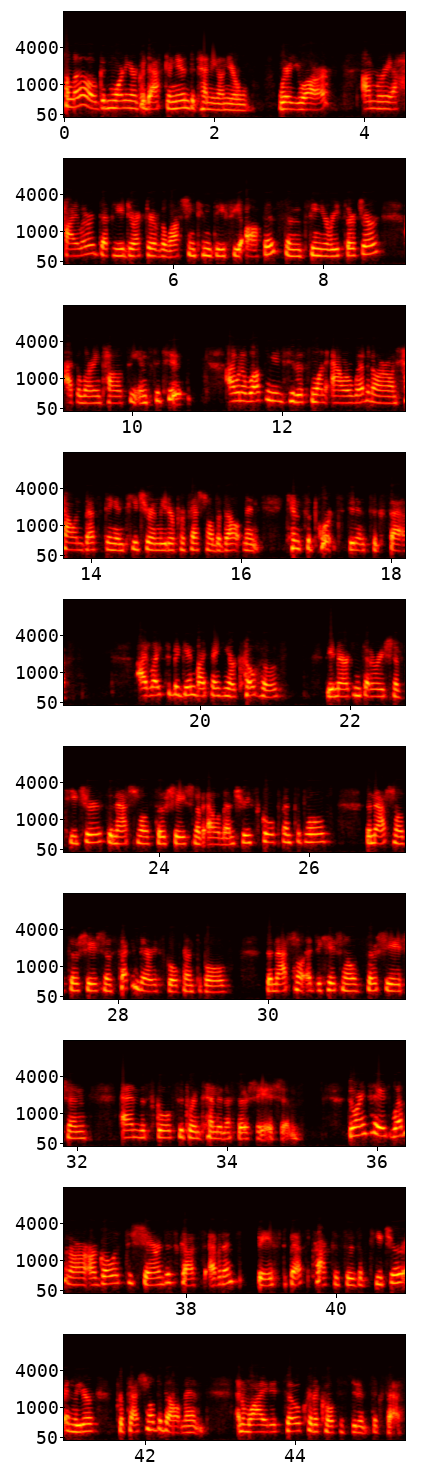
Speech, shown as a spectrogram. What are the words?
Hello, good morning or good afternoon, depending on your where you are. I'm Maria Hyler, Deputy Director of the Washington, D.C. office and Senior Researcher at the Learning Policy Institute. I want to welcome you to this one-hour webinar on how investing in teacher and leader professional development can support student success. I'd like to begin by thanking our co-hosts, the American Federation of Teachers, the National Association of Elementary School Principals, the National Association of Secondary School Principals, the National Educational Association, and the School Superintendent Association. During today's webinar, our goal is to share and discuss evidence-based best practices of teacher and leader professional development and why it is so critical to student success.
